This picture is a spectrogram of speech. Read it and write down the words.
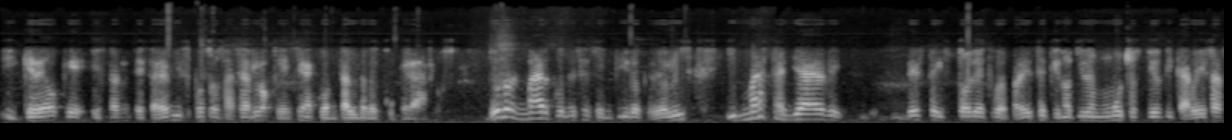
y creo que están, estarán dispuestos a hacer lo que sea con tal de recuperarlos. Yo lo enmarco en ese sentido, creo Luis, y más allá de, esta historia que me parece que no tiene muchos pies y cabezas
